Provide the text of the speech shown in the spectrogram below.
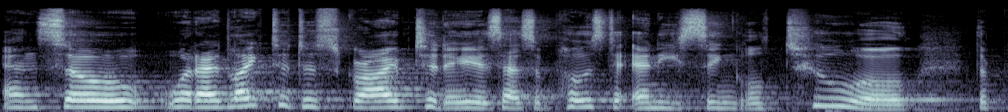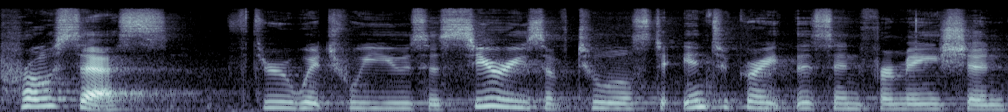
And so what I'd like to describe today is as opposed to any single tool, the process through which we use a series of tools to integrate this information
